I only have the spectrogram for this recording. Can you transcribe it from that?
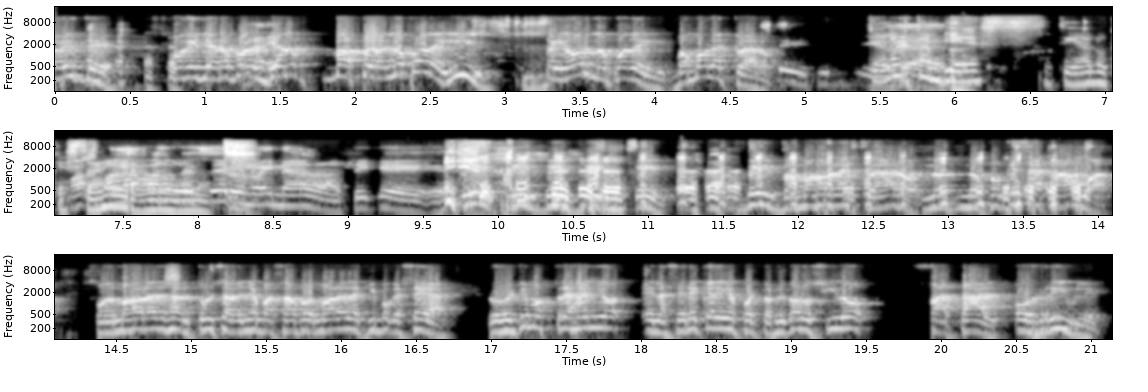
¿Oíste? Porque ya no puede, ya no, peor no puede ir. Peor no puede ir. Vamos a hablar claro. Sí, sí, sí, Ya no también es, tía, lo que está más abajo de cero no hay nada, así que Bill, Bill, Bill, Bill, Bill, Bill, vamos a hablar claro. No, no porque sea Cagua. Podemos hablar de Santurce el año pasado, podemos hablar del equipo que sea. Los últimos tres años en la Serie Caribe de Puerto Rico ha lucido fatal, horrible.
